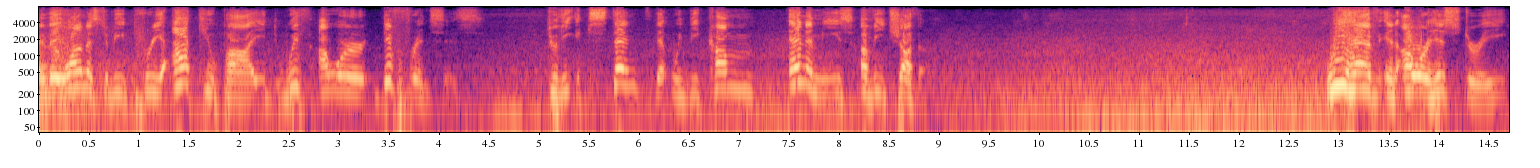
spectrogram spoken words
and they want us to be preoccupied with our differences to the extent that we become enemies of each other. We have in our history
